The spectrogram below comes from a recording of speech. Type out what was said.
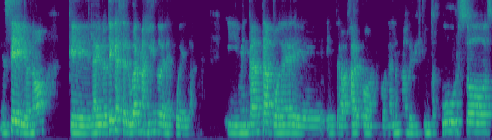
en serio, ¿no? Que la biblioteca es el lugar más lindo de la escuela. Y me encanta poder trabajar con, con, alumnos de distintos cursos,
